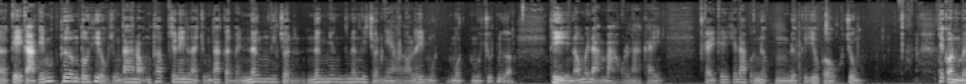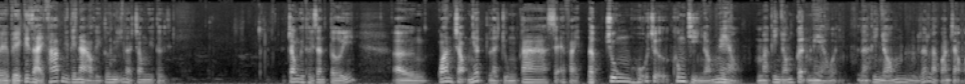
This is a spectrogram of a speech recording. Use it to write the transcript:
Ờ, kể cả cái mức thương tối thiểu của chúng ta nó cũng thấp, cho nên là chúng ta cần phải nâng cái chuẩn, nâng nhưng nâng cái chuẩn nghèo đó lên một một một chút nữa, thì nó mới đảm bảo là cái cái cái cái đáp ứng được được cái yêu cầu chung. Thế còn về về cái giải pháp như thế nào thì tôi nghĩ là trong cái thời, trong cái thời gian tới uh, quan trọng nhất là chúng ta sẽ phải tập trung hỗ trợ không chỉ nhóm nghèo mà cái nhóm cận nghèo ấy là cái nhóm rất là quan trọng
